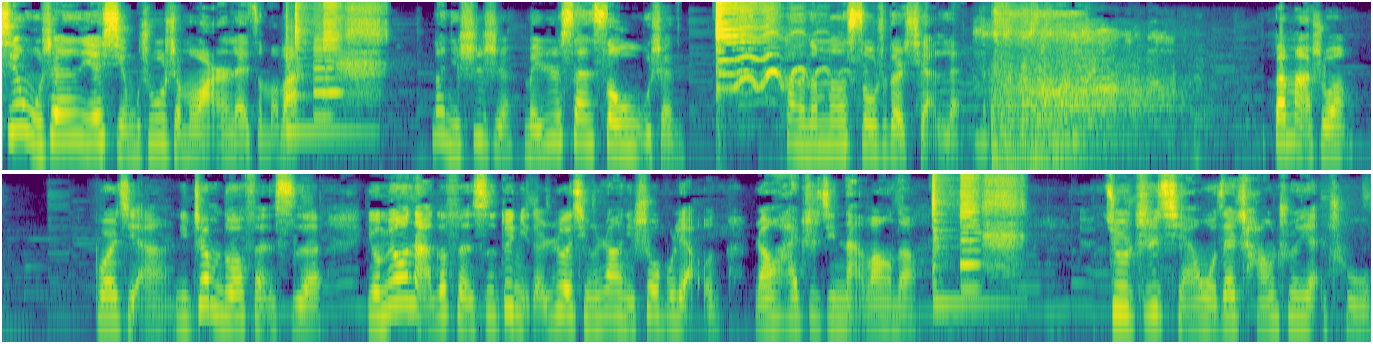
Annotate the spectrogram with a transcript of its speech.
省吾身也醒不出什么玩意儿来，怎么办？那你试试每日三搜吾身，看看能不能搜出点钱来。斑马说。波儿姐，你这么多粉丝，有没有哪个粉丝对你的热情让你受不了，然后还至今难忘的？就是之前我在长春演出，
